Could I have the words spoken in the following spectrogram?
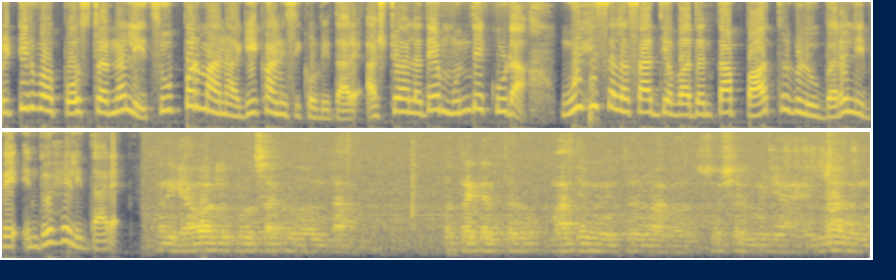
ಬಿಟ್ಟಿರುವ ಪೋಸ್ಟರ್ನಲ್ಲಿ ಸೂಪರ್ ಮ್ಯಾನ್ ಆಗಿ ಕಾಣಿಸಿಕೊಂಡಿದ್ದಾರೆ. ಅಷ್ಟೇ ಅಲ್ಲದೆ ಮುಂದೆ ಕೂಡ ಊಹಿಸಲು ಸಾಧ್ಯವಾದಂತಹ ಪಾತ್ರಗಳು ಬರಲಿವೆ ಎಂದು ಹೇಳಿದ್ದಾರೆ. ನನಗೆ ಯಾವಾಗಲೂ ಪ್ರೋತ್ಸಾಹ ಕೊಡುವಂಥ ಪತ್ರಕರ್ತರು ಮಾಧ್ಯಮ ಮಿತ್ರರು ಹಾಗೂ ಸೋಷಿಯಲ್ ಮೀಡಿಯಾ ಎಲ್ಲ ನನ್ನ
